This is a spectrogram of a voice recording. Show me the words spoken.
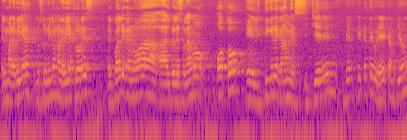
el Maravilla, nuestro niño Maravilla Flores, el cual le ganó al venezolano Otto el Tigre Gámez. Si quieren ver qué categoría de campeón,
